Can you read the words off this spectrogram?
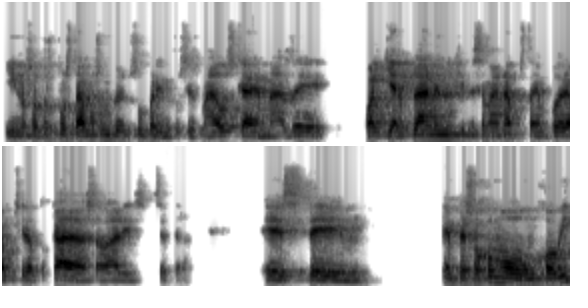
y nosotros pues estábamos súper entusiasmados que además de cualquier plan en el fin de semana, pues también podríamos ir a tocadas, a bares, etc. Este, empezó como un hobby,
